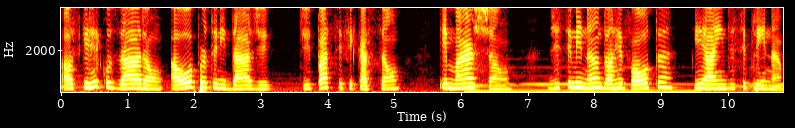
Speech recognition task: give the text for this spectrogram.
aos que recusaram a oportunidade de pacificação e marcham disseminando a revolta e a indisciplina.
